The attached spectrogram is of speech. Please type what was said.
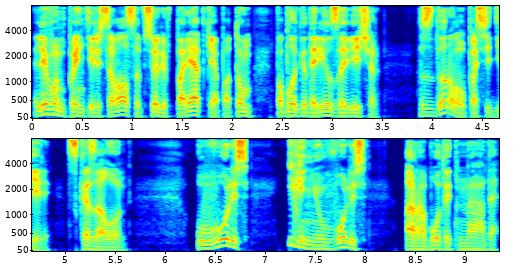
Ливон поинтересовался, все ли в порядке, а потом поблагодарил за вечер. «Здорово посидели», — сказал он. «Уволюсь или не уволюсь, а работать надо.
